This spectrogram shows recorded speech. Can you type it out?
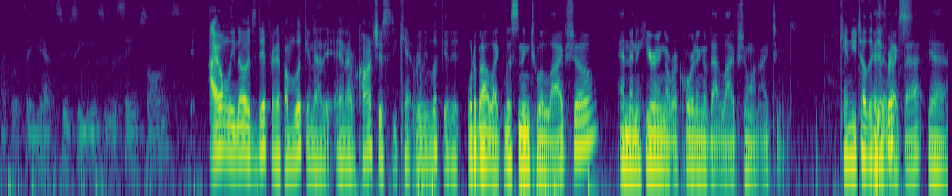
Like let's say you have two CDs of the same songs. I only know it's different if I'm looking at it, and I'm conscious. You can't really look at it. What about like listening to a live show and then hearing a recording of that live show on iTunes? Can you tell the Is difference? it like that? Yeah.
